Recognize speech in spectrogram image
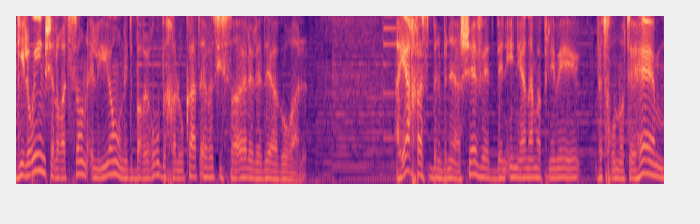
גילויים של רצון עליון התבררו בחלוקת ארץ ישראל על ידי הגורל. היחס בין בני השבט, בין עניינם הפנימי ותכונותיהם,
